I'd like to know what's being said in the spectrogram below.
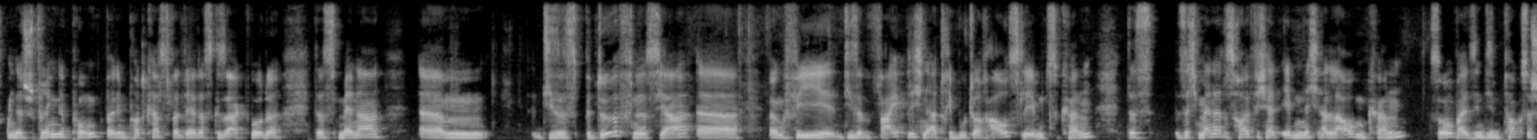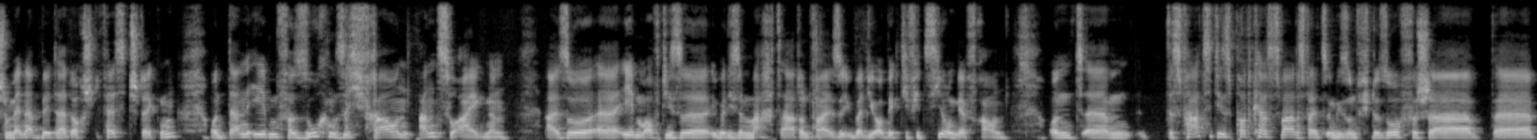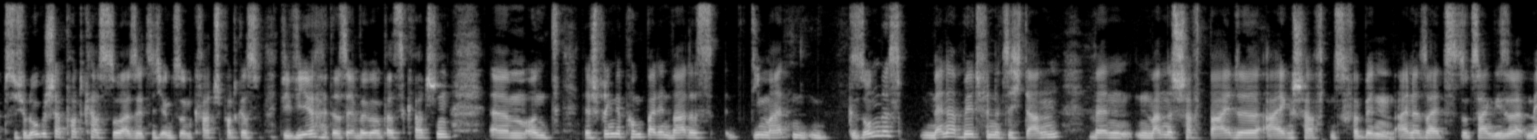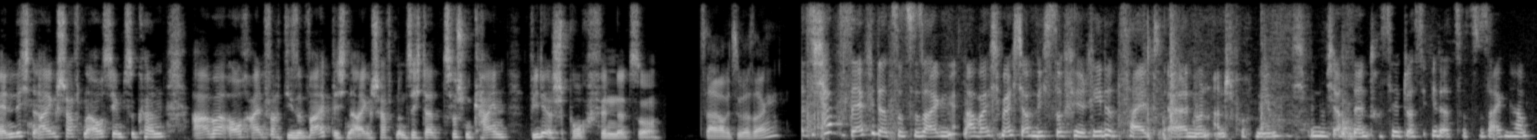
Und der springende Punkt bei dem Podcast war der, dass gesagt wurde, dass Männer ähm, dieses Bedürfnis, ja, äh, irgendwie diese weiblichen Attribute auch ausleben zu können, dass sich Männer das häufig halt eben nicht erlauben können so, weil sie in diesem toxischen Männerbild halt auch feststecken und dann eben versuchen, sich Frauen anzueignen. Also äh, eben auf diese, über diese Machtart und Weise, über die Objektifizierung der Frauen. Und ähm, das Fazit dieses Podcasts war, das war jetzt irgendwie so ein philosophischer, äh, psychologischer Podcast, so, also jetzt nicht irgend so ein Quatsch-Podcast wie wir, dass wir über was quatschen. Ähm, und der springende Punkt bei denen war, dass die meinten, ein gesundes Männerbild findet sich dann, wenn ein Mann es schafft, beide Eigenschaften zu verbinden. Einerseits sozusagen diese männlichen Eigenschaften ausheben zu können, aber auch einfach diese weiblichen Eigenschaften und sich dazwischen kein Widerspruch findet, so. Sarah, willst du was sagen? Also ich habe sehr viel dazu zu sagen, aber ich möchte auch nicht so viel Redezeit äh, nur in Anspruch nehmen. Ich bin mich auch sehr interessiert, was ihr dazu zu sagen habt.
